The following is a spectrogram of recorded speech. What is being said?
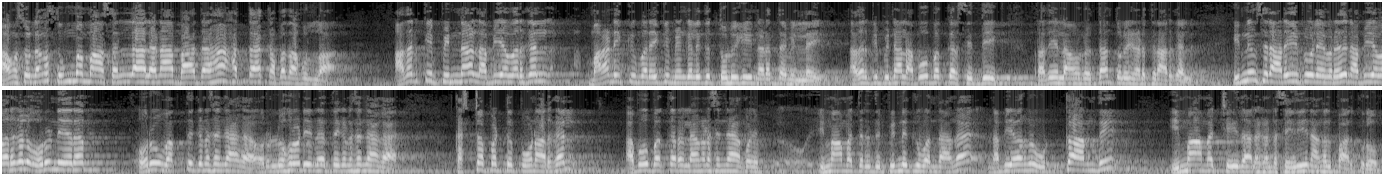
அவங்க சொல்றாங்க சும்மமா சல்லாலனா பாதஹா ஹத்தா கபதாஹுல்லா. அதற்கு பின்னால் நபி அவர்கள் மரணிக்கும் வரைக்கும் எங்களுக்கு தொழுகை நடத்தவில்லை. அதற்கு பின்னால் அபூபக்கர் சித்திக் ரதையில் அவர்கள் தான் தொழுகை நடத்தினார்கள். இன்னும் சில அறிவிப்புகளை வருது. நபி அவர்கள் ஒரு நேரம் ஒரு வக்துக்கு என்ன செஞ்சாங்க? ஒரு லுகருடைய நேரத்துக்கு என்ன செஞ்சாங்க? கஷ்டப்பட்டு போனார்கள். அபூபக்கர் எல்லாம் என்ன செஞ்சாங்க? கொஞ்சம் இமாமத்திலிருந்து பின்னுக்கு வந்தாங்க. நபி அவர்கள் உட்கார்ந்து இமாம செய்தார்கள் என்ற செய்தியை நாங்கள் பார்க்கிறோம்.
